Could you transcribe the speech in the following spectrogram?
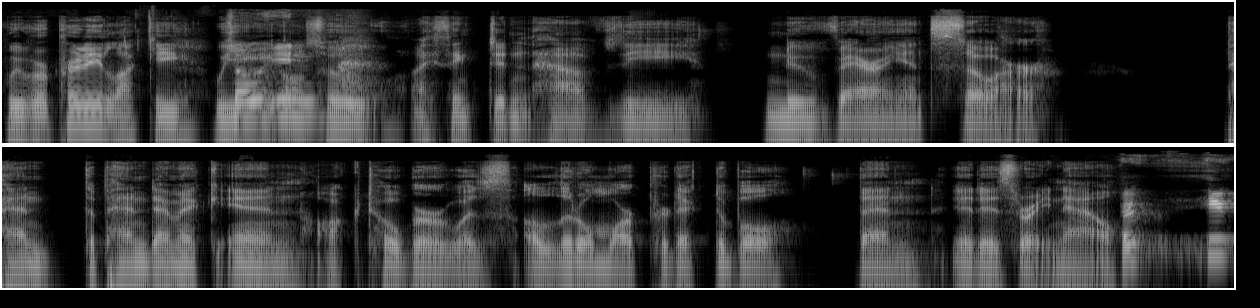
We were pretty lucky. We So in- also, I think, didn't have the new variants, so our pan the pandemic in October was a little more predictable than it is right now. But it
